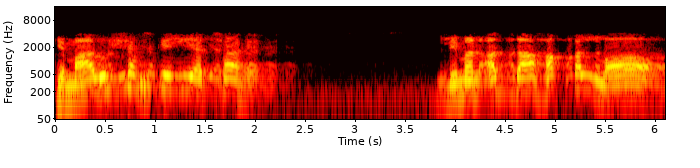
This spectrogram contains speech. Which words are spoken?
کہ مال اس شخص کے لیے اچھا ہے۔ لمن ادا حق اللہ۔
